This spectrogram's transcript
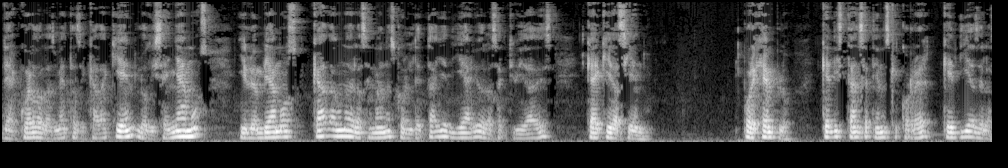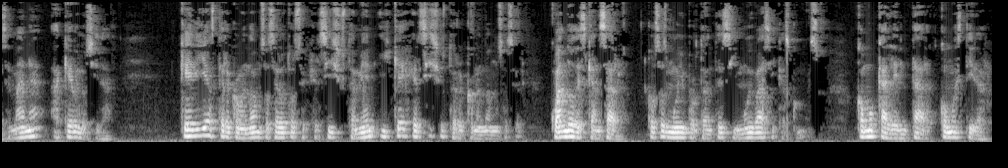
de acuerdo a las metas de cada quien, lo diseñamos y lo enviamos cada una de las semanas con el detalle diario de las actividades que hay que ir haciendo. Por ejemplo, qué distancia tienes que correr, qué días de la semana, a qué velocidad. ¿Qué días te recomendamos hacer otros ejercicios también y qué ejercicios te recomendamos hacer? ¿Cuándo descansar? Cosas muy importantes y muy básicas como eso. ¿Cómo calentar? ¿Cómo estirar?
